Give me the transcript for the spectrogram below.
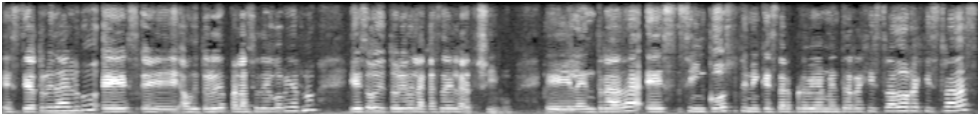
Es Teatro Hidalgo, es eh, auditorio de Palacio de Gobierno y es auditorio de la Casa del Archivo. Eh, la entrada es sin costo, tiene que estar previamente registrado o registradas.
